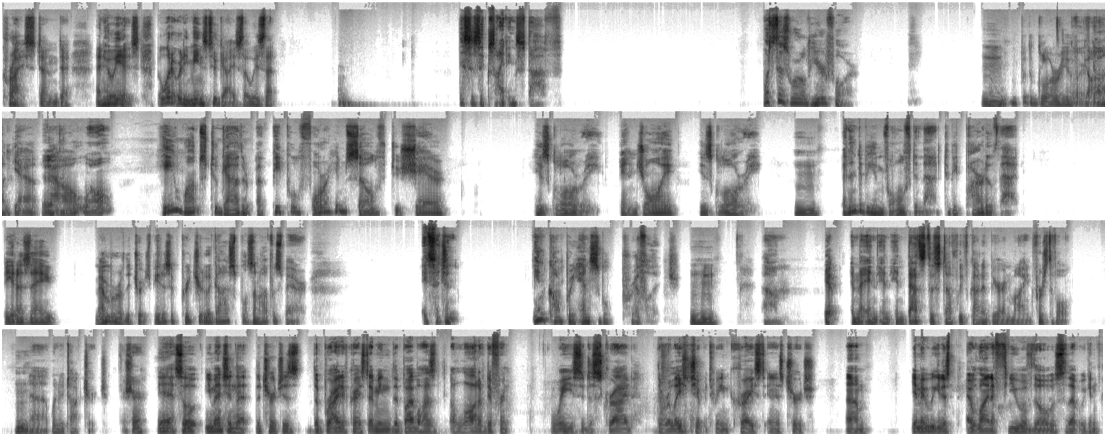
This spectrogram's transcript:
Christ and uh, and who He is. But what it really means, too, guys, though, is that this is exciting stuff. What's this world here for? Mm. For the glory of Glory of God. God. Yeah. Yeah. How? Well, He wants to gather a people for Himself to share His glory, enjoy His glory Mm. and then to be involved in that, to be part of that, be it as a member of the church, be it as a preacher of the gospel, as an office bearer. It's such an incomprehensible privilege. hmm Um, yeah, and, and and and that's the stuff we've got to bear in mind. First of all, Hmm. uh, when we talk church, For sure. Yeah. So you mentioned that the church is the bride of Christ. I mean, the Bible has a lot of different ways to describe the relationship between Christ and his church. Um, yeah, maybe we can just outline a few of those so that we can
